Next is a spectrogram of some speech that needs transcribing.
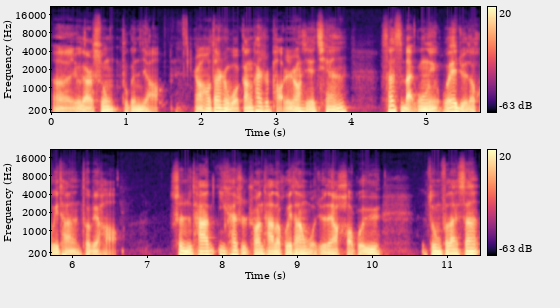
呃有点松，不跟脚。然后，但是我刚开始跑这双鞋前三四百公里，我也觉得回弹特别好，甚至它一开始穿它的回弹，我觉得要好过于 Zoomfly 三。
